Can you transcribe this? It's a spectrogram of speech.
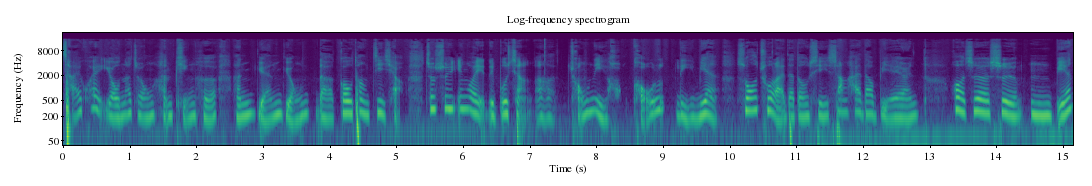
才会有那种很平和、很圆融的沟通技巧，就是因为你不想啊、从你口里面说出来的东西伤害到别人，或者是嗯，别人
